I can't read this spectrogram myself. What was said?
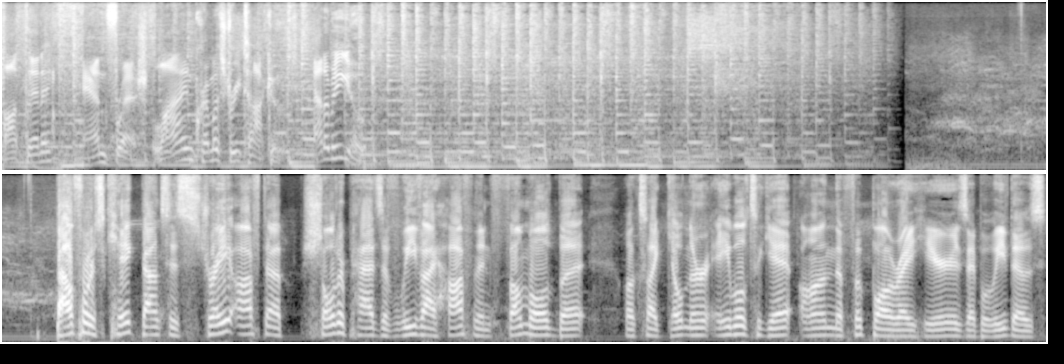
authentic, and fresh lime crema street tacos at Amigos. Balfour's kick bounces straight off the shoulder pads of Levi Hoffman, fumbled, but looks like Giltner able to get on the football right here. As I believe that was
